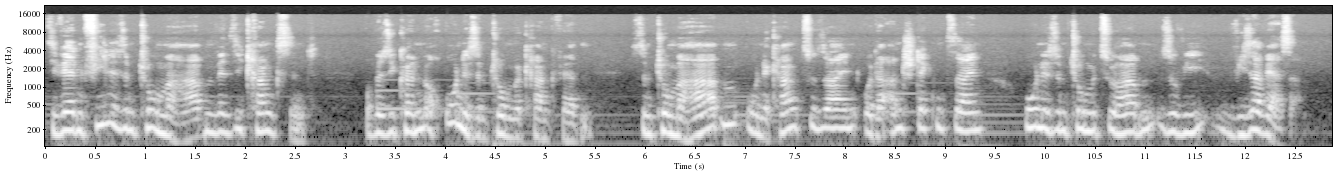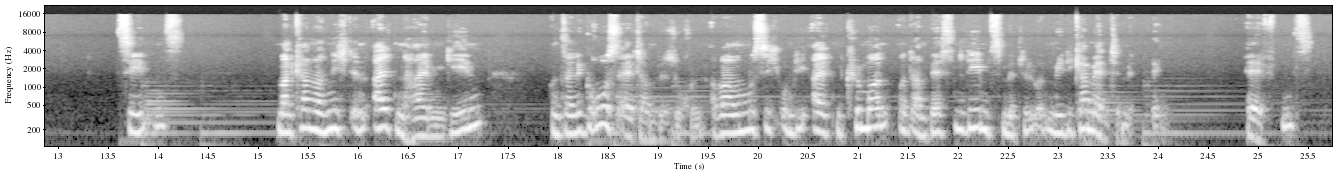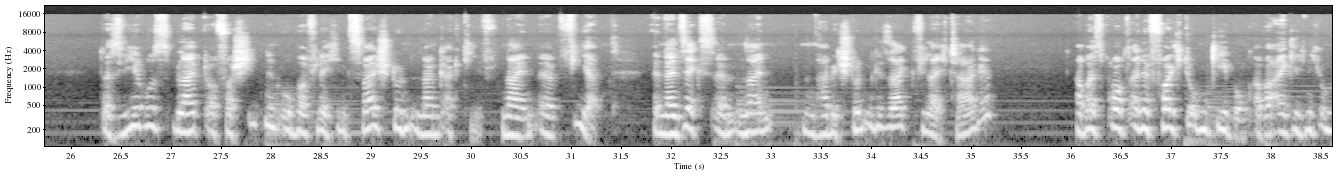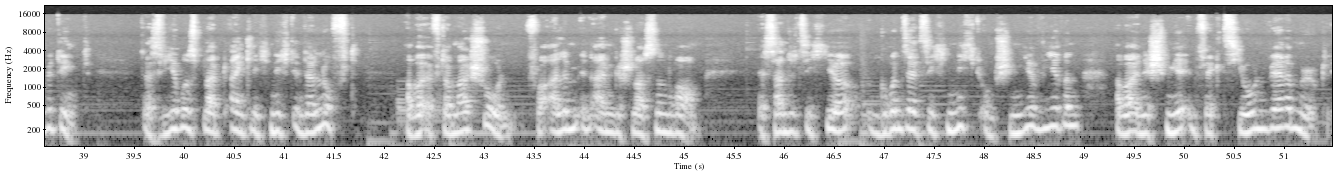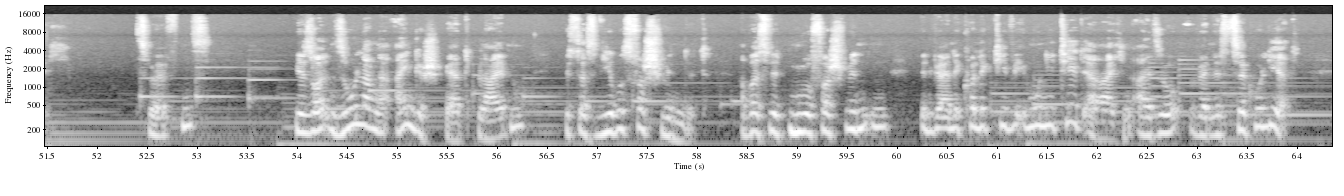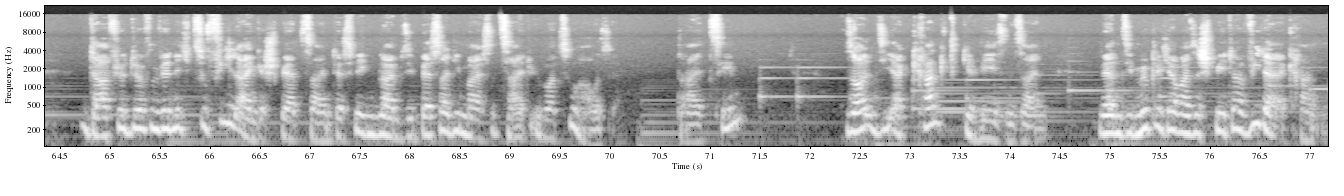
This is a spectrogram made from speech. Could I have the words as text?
Sie werden viele Symptome haben, wenn sie krank sind. Aber sie können auch ohne Symptome krank werden. Symptome haben, ohne krank zu sein oder ansteckend sein, ohne Symptome zu haben, sowie vice versa. Zehntens, man kann noch nicht in Altenheimen gehen und seine Großeltern besuchen, aber man muss sich um die Alten kümmern und am besten Lebensmittel und Medikamente mitbringen. Elftens, das Virus bleibt auf verschiedenen Oberflächen zwei Stunden lang aktiv. Nein, äh, vier. Äh, nein, sechs. Äh, nein, habe ich Stunden gesagt, vielleicht Tage. Aber es braucht eine feuchte Umgebung, aber eigentlich nicht unbedingt. Das Virus bleibt eigentlich nicht in der Luft, aber öfter mal schon, vor allem in einem geschlossenen Raum. Es handelt sich hier grundsätzlich nicht um Schmierviren, aber eine Schmierinfektion wäre möglich. Zwölftens. Wir sollten so lange eingesperrt bleiben, bis das Virus verschwindet. Aber es wird nur verschwinden, wenn wir eine kollektive Immunität erreichen, also wenn es zirkuliert. Dafür dürfen wir nicht zu viel eingesperrt sein, deswegen bleiben Sie besser die meiste Zeit über zu Hause. 13. Sollten Sie erkrankt gewesen sein, werden Sie möglicherweise später wieder erkranken.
